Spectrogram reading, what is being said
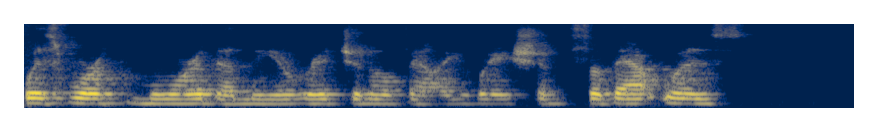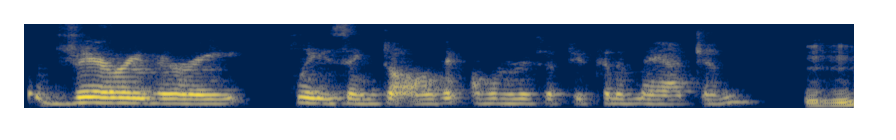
was worth more than the original valuation. So that was very, very pleasing to all the owners, if you can imagine. Mm-hmm.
